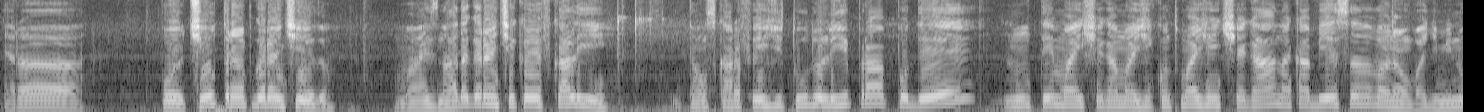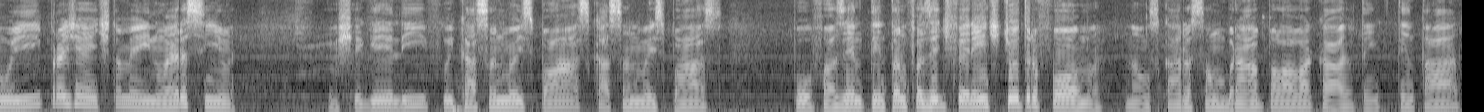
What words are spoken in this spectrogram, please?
era pô, eu tinha o trampo garantido, mas nada garantia que eu ia ficar ali. Então os caras fez de tudo ali pra poder não ter mais chegar mais gente, quanto mais gente chegar na cabeça, vai não, vai diminuir pra gente também, não era assim. Eu cheguei ali, fui caçando meu espaço, caçando meu espaço pô, fazendo, tentando fazer diferente de outra forma. Não, os caras são bravos pra lavar carro. Eu tenho que tentar.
